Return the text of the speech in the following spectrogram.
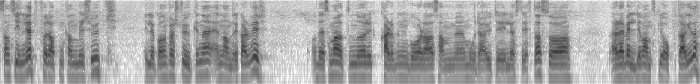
sannsynlighet for at den kan bli sjuk i løpet av de første ukene enn andre kalver. Og det som er at Når kalven går da sammen med mora ute i løsdrifta, så er det veldig vanskelig å oppdage det.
